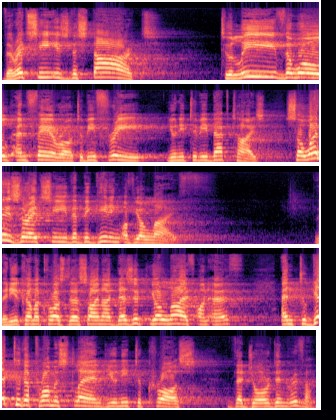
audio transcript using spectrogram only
the Red Sea is the start. To leave the world and Pharaoh, to be free, you need to be baptized. So, what is the Red Sea? The beginning of your life. Then you come across the Sinai desert, your life on earth. And to get to the promised land, you need to cross the Jordan River.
